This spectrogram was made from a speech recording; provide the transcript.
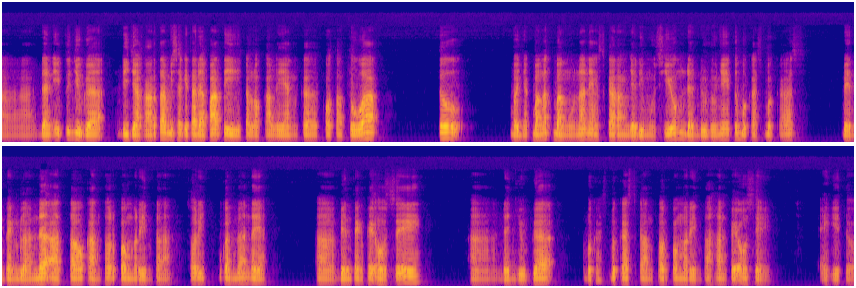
eee, dan itu juga di Jakarta bisa kita dapati. Kalau kalian ke Kota Tua, itu banyak banget bangunan yang sekarang jadi museum dan dulunya itu bekas-bekas benteng Belanda atau kantor pemerintah sorry bukan Belanda ya, eee, benteng VOC, eee, dan juga bekas-bekas kantor pemerintahan VOC, kayak gitu.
